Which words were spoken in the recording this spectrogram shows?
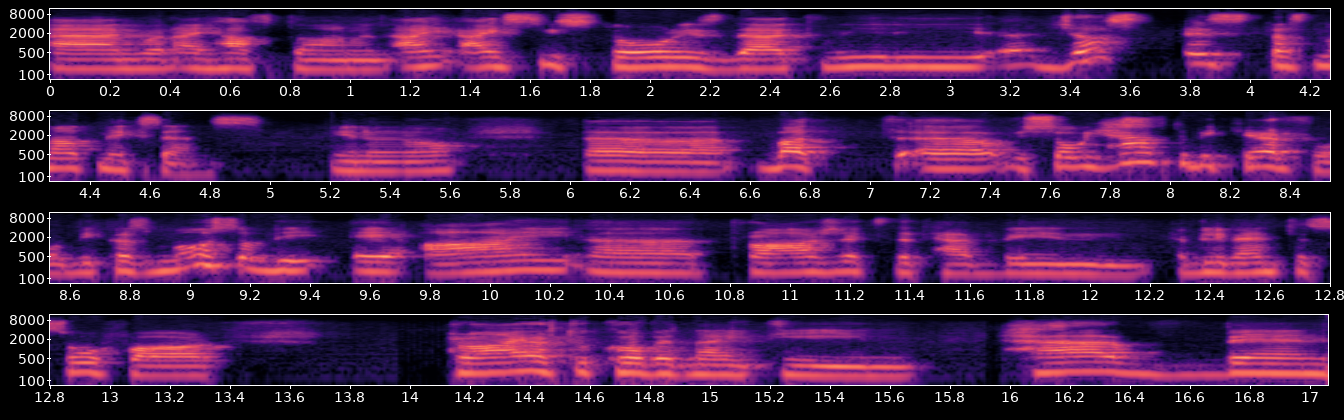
and when I have time and I, I see stories that really uh, just is, does not make sense, you know. Uh, but uh, so we have to be careful because most of the AI uh, projects that have been implemented so far prior to COVID-19 have been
